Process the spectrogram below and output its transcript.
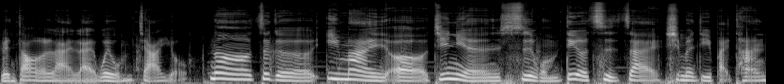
远道而来来为我们加油。那这个义卖，呃，今年是我们第二次在西门町摆摊。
